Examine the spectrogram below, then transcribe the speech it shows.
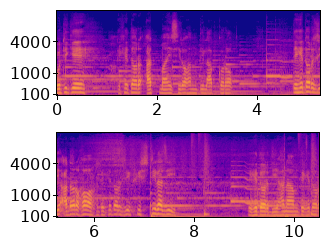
গতিকে তেখেতৰ আত্মাই চিৰশান্তি লাভ কৰক। তেখেতৰ যি আদৰ্শ তেখেতৰ যি সৃষ্টিৰাজি তেখেতৰ দিহানাম তেখেতৰ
